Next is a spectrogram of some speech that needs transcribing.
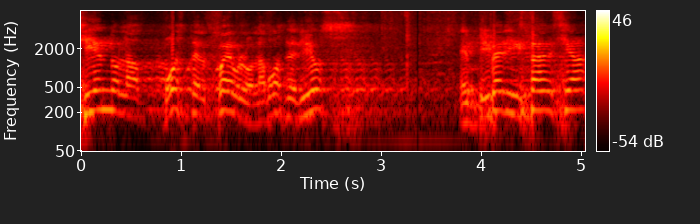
Siendo la voz del pueblo, la voz de Dios, en primera instancia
